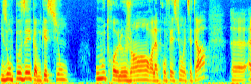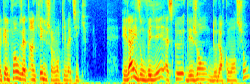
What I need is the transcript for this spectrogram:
Ils ont posé comme question, outre le genre, la profession, etc., euh, à quel point vous êtes inquiet du changement climatique. Et là, ils ont veillé à ce que les gens de leur convention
